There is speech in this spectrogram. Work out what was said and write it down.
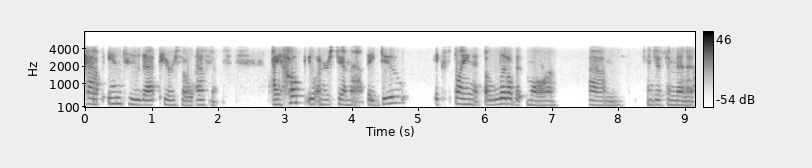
tap into that pure soul essence. I hope you understand that. They do explain it a little bit more um, in just a minute.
